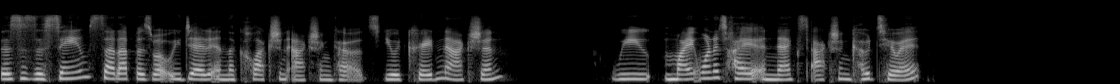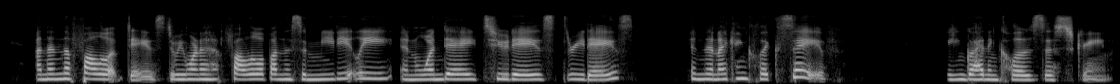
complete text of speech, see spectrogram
This is the same setup as what we did in the collection action codes. You would create an action. We might want to tie a next action code to it. And then the follow up days. Do we want to follow up on this immediately in one day, two days, three days? And then I can click save. We can go ahead and close this screen.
